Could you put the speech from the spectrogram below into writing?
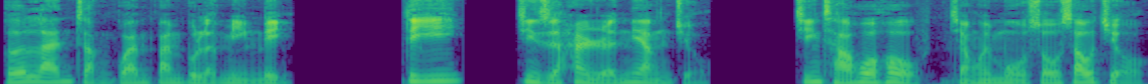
荷兰长官颁布了命令：第一，禁止汉人酿酒，经查获后将会没收烧酒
